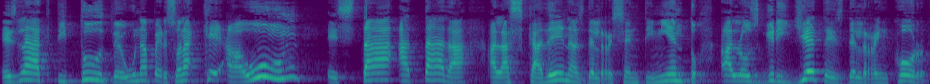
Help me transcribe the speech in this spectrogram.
es la actitud de una persona que aún está atada a las cadenas del resentimiento, a los grilletes del rencor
